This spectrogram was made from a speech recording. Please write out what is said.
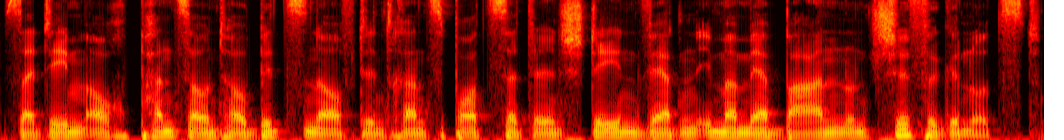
Seitdem auch Panzer und Haubitzen auf den Transportzetteln stehen, werden immer mehr Bahnen und Schiffe genutzt.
